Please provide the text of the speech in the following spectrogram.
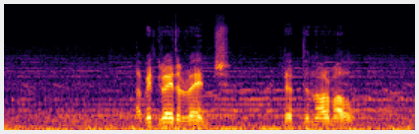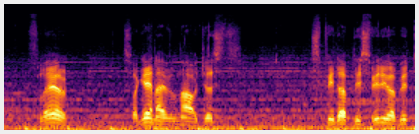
a bit greater range than the normal flare. So again, I will now just speed up this video a bit.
